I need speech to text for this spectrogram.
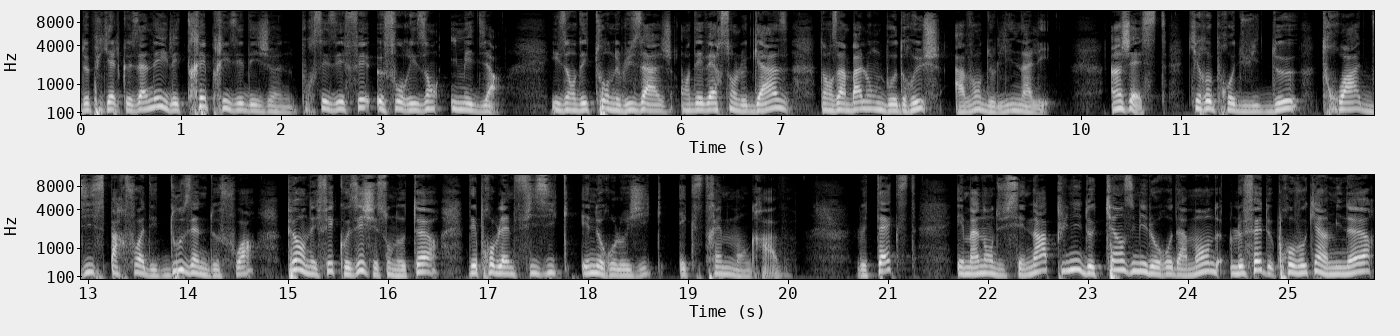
Depuis quelques années, il est très prisé des jeunes pour ses effets euphorisants immédiats. Ils en détournent l'usage en déversant le gaz dans un ballon de baudruche avant de l'inhaler. Un geste qui reproduit deux, trois, dix, parfois des douzaines de fois peut en effet causer chez son auteur des problèmes physiques et neurologiques extrêmement graves. Le texte, émanant du Sénat, punit de 15 000 euros d'amende le fait de provoquer un mineur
